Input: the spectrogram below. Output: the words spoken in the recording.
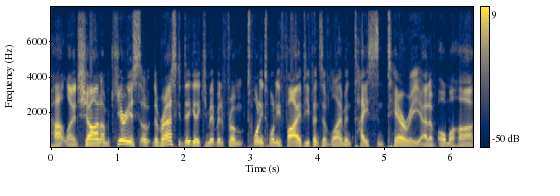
hotline. Sean, I'm curious. uh, Nebraska did get a commitment from 2025 defensive lineman Tyson Terry out of Omaha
